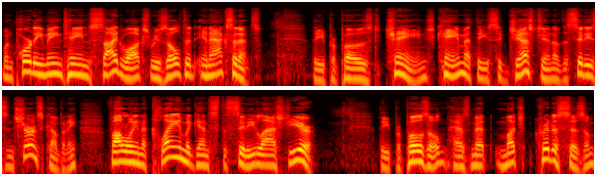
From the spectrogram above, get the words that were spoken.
when poorly maintained sidewalks resulted in accidents. The proposed change came at the suggestion of the city's insurance company following a claim against the city last year. The proposal has met much criticism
